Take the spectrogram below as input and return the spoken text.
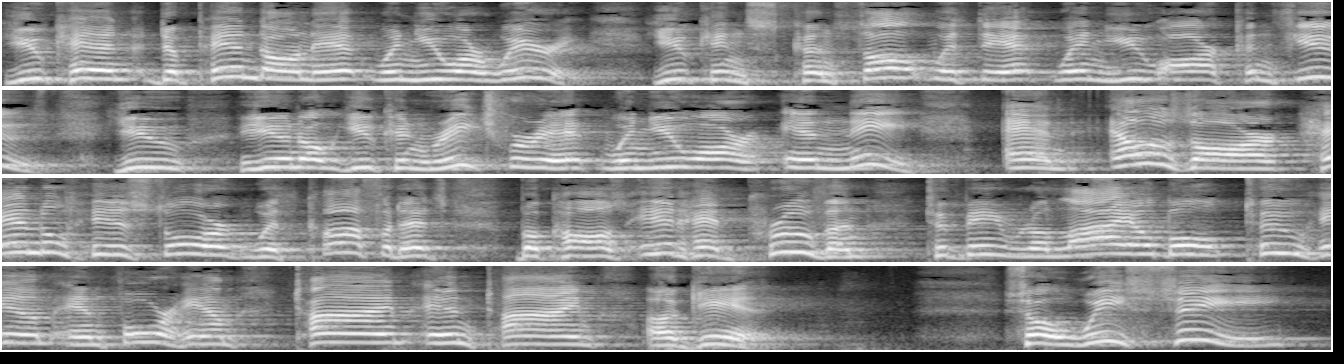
You can depend on it when you are weary. You can consult with it when you are confused. You, you know, you can reach for it when you are in need. And Eleazar handled his sword with confidence because it had proven to be reliable to him and for him time and time again. So we see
